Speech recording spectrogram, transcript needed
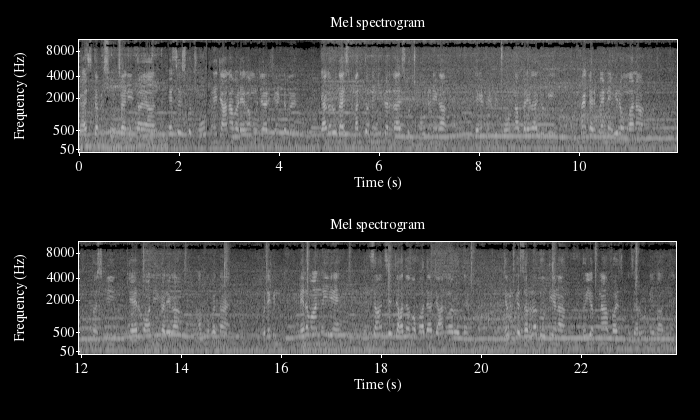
गैस कभी सोचा नहीं था यार, कैसे इसको छोड़ने जाना पड़ेगा मुझे अर्जेंट में। क्या करूँ गैस मन तो नहीं कर रहा इसको छोड़ने का, लेकिन फिर भी छोड़ना पड़ेगा, क्योंकि मैं घर पे नहीं रहूँगा ना। तो इसकी केयर कौन ही करेगा, आपको पता है। वो लेकिन मेरा मानना ये है, इंसान से ज़्यादा वफादार जानवर होते हैं। जब इनकी ज़रूरत होती है ना तो ये अपना फ़र्ज़ ज़रूर निभाते हैं।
